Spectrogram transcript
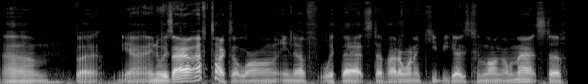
Um, but yeah, anyways, I, I've talked a long enough with that stuff. I don't want to keep you guys too long on that stuff.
